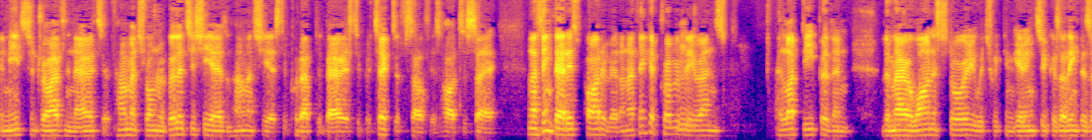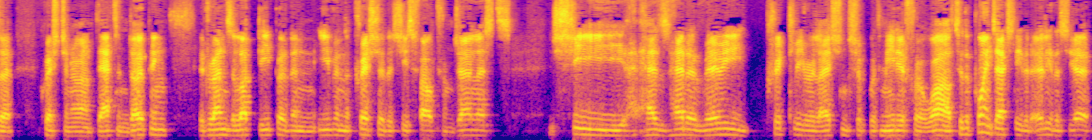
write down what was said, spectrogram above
and needs to drive the narrative. How much vulnerability she has and how much she has to put up the barriers to protect herself is hard to say. And I think that is part of it. And I think it probably mm. runs a lot deeper than the marijuana story, which we can get into, because I think there's a question around that and doping. It runs a lot deeper than even the pressure that she's felt from journalists. She has had a very prickly relationship with media for a while, to the point actually that earlier this year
